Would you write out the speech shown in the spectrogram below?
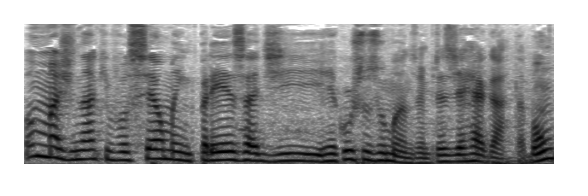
vamos imaginar que você é uma empresa de recursos humanos, uma empresa de RH, tá bom?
